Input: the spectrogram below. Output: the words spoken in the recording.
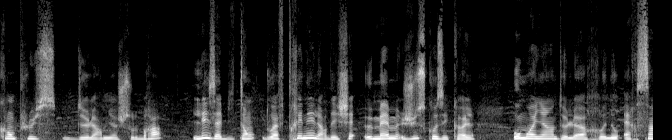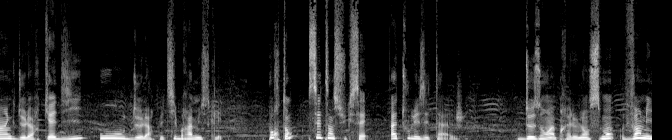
qu'en plus de leur mioche sous le bras, les habitants doivent traîner leurs déchets eux-mêmes jusqu'aux écoles au moyen de leur Renault R5, de leur caddie ou de leurs petits bras musclés. Pourtant, c'est un succès à tous les étages. Deux ans après le lancement, 20 000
